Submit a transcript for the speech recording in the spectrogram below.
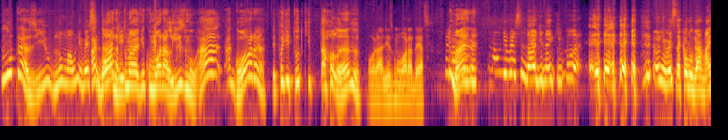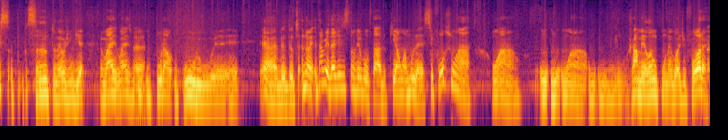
No Brasil. Numa universidade. Agora tu vai vir com moralismo? Ah, agora! Depois de tudo que tá rolando. Moralismo, uma hora dessa. Demais, né? Na universidade, né? Que, pô, é, a universidade que é o lugar mais santo, né? Hoje em dia. É mais, mais um, pura, puro. É, é, é, meu Deus do céu. Não, na verdade, eles estão revoltados que é uma mulher. Se fosse uma. uma um, um, uma- um- um- jamelão com um negócio de fora,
